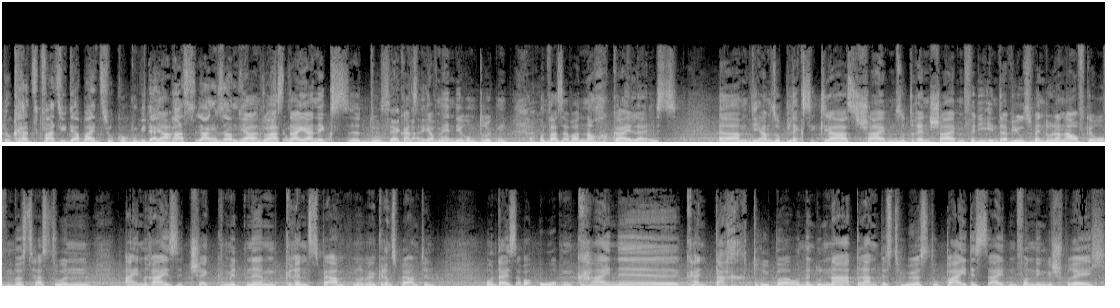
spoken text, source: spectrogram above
Du kannst quasi dabei zugucken, wie dein Ja. Pass langsam so Ja, du hast da ja nichts, äh, du kannst geil. nicht auf dem Handy rumdrücken. Und was aber noch geiler ist, ähm, die haben so Plexiglasscheiben, so Trennscheiben für die Interviews. Wenn du dann aufgerufen wirst, hast du einen Einreisecheck mit einem Grenzbeamten oder einer Grenzbeamtin. Und da ist aber oben keine, kein Dach drüber. Und wenn du nah dran bist, hörst du beide Seiten von dem Gespräch.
